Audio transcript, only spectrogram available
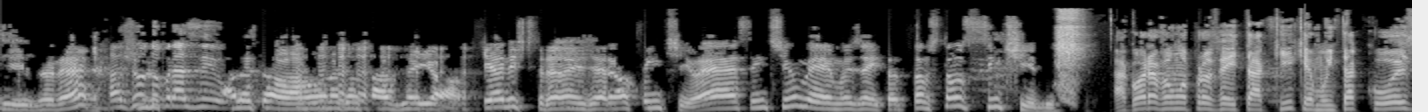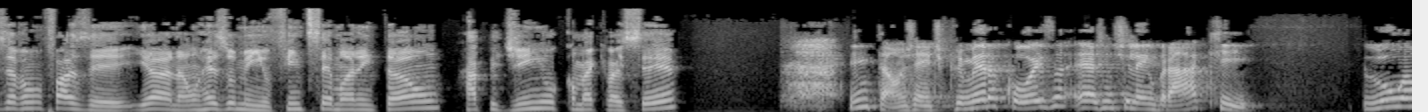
gente. Né? Ajuda o Brasil. Olha só, a Rona Gonçalves aí, ó. Que ano estranho, geral sentiu. É, sentiu mesmo, gente. Estamos, estamos sentidos. Agora vamos aproveitar aqui, que é muita coisa, vamos fazer. Iana, um resuminho. Fim de semana, então, rapidinho, como é que vai ser? Então, gente, primeira coisa é a gente lembrar que lua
